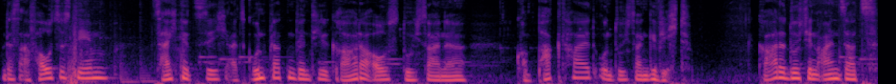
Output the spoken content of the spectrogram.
Und das AV-System zeichnet sich als Grundplattenventil gerade aus durch seine Kompaktheit und durch sein Gewicht. Gerade durch den Einsatz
